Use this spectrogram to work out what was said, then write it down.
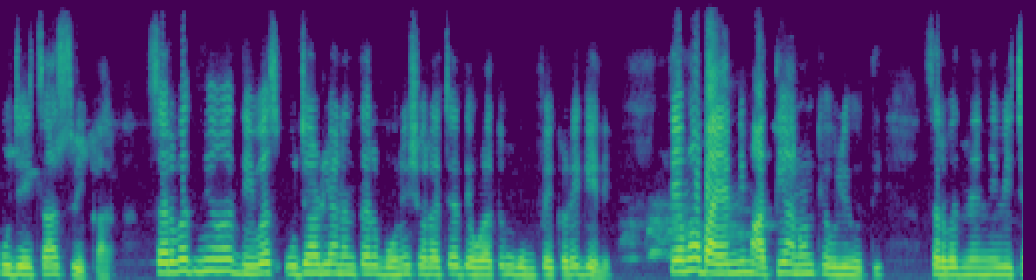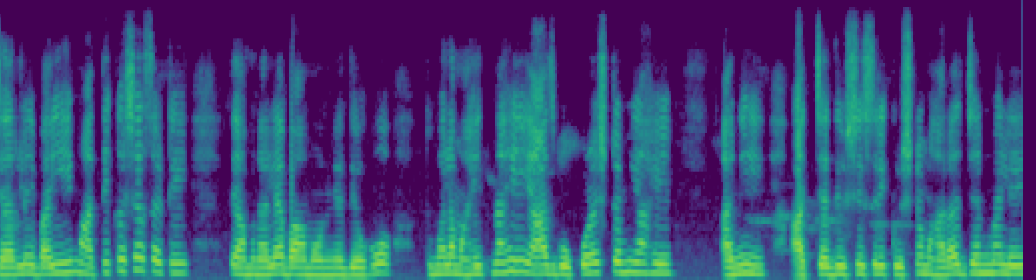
पूजेचा स्वीकार. सर्वज्ञ दिवस उजाडल्यानंतर भुवनेश्वराच्या देवळातून गुंफेकडे गेले. तेव्हा बायांनी माती आणून ठेवली होती. सर्वज्ञांनी विचारले बाई माती कशासाठी? त्या म्हणाल्या बा मौन्य देव हो तुम्हाला माहीत नाही आज गोकुळाष्टमी आहे आणि आजच्या दिवशी श्री कृष्ण महाराज जन्मले.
